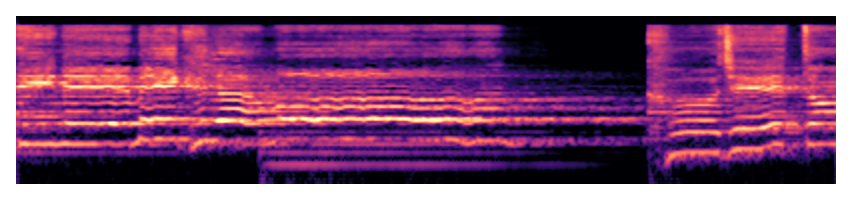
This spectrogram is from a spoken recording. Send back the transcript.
দিনে মেঘলা মন খোঁজে তোমায়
